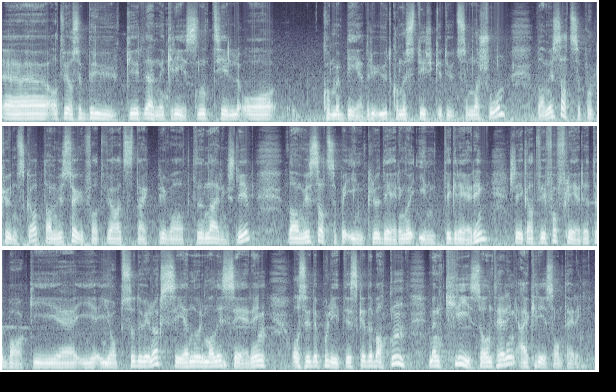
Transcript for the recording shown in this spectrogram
Eh, at vi også bruker denne krisen til å komme bedre ut, komme styrket ut som nasjon. Da må vi satse på kunnskap, da må vi sørge for at vi har et sterkt privat næringsliv. Da må vi satse på inkludering og integrering, slik at vi får flere tilbake i, i, i jobb. Så du vil nok se normalisering også i den politiske debatten, men krisehåndtering er krisehåndtering.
